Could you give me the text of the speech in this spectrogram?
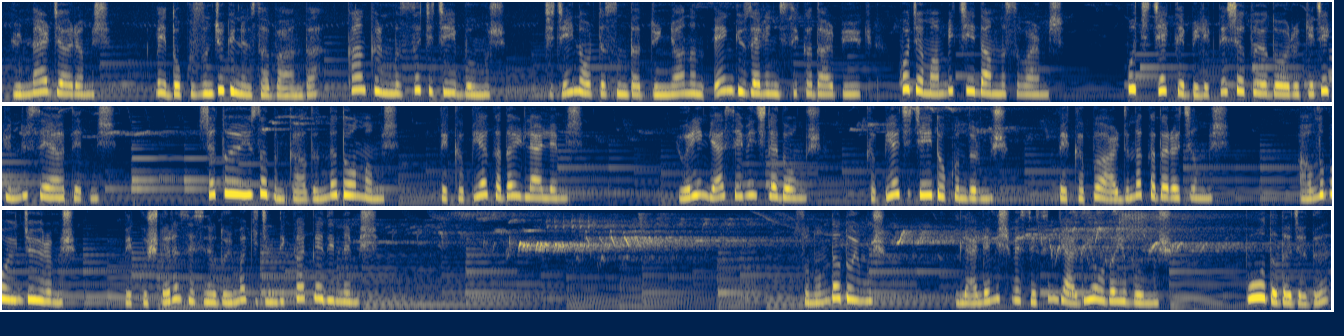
Günlerce aramış Ve dokuzuncu günün sabahında kan kırmızısı çiçeği bulmuş. Çiçeğin ortasında dünyanın en güzel incisi kadar büyük, kocaman bir çiğ damlası varmış. Bu çiçekle birlikte şatoya doğru gece gündüz seyahat etmiş. Şatoya yüz adım kaldığında donmamış ve kapıya kadar ilerlemiş. Yoringel sevinçle dolmuş. Kapıya çiçeği dokundurmuş ve kapı ardına kadar açılmış. Avlu boyunca yürümüş ve kuşların sesini duymak için dikkatle dinlemiş. Sonunda duymuş. İlerlemiş ve sesin geldiği odayı bulmuş. Bu odada cadı,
